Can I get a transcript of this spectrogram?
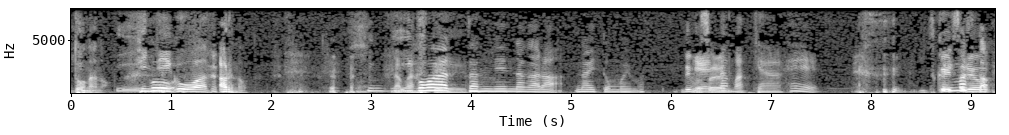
どうなの？ヒンディー語はあるの？ヒンディー語は残念ながらないと思います。でもそれ一回それを作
